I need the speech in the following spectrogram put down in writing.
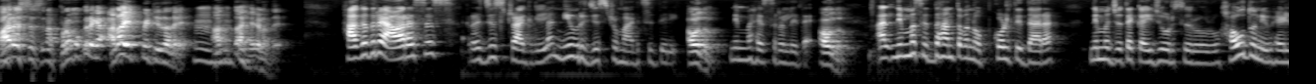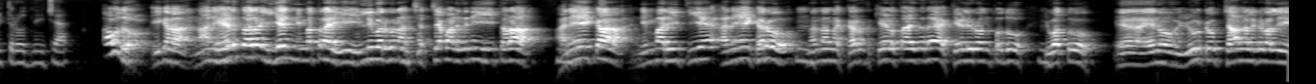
ಆರ್ ಎಸ್ ಎಸ್ನ ಪ್ರಮುಖರಿಗೆ ಅಡ ಇಟ್ಬಿಟ್ಟಿದ್ದಾರೆ ಅಂತ ಹೇಳಿದೆ. ಹಾಗಾದ್ರೆ ಆರ್ ಎಸ್ ಎಸ್ ರಿಜಿಸ್ಟರ್ ಆಗಿರಲಿಲ್ಲ ನೀವು ರಿಜಿಸ್ಟರ್ ಮಾಡಿಸಿದ್ದೀರಿ. ಹೌದು. ನಿಮ್ಮ ಹೆಸರಲ್ಲಿದೆ. ಹೌದು. ನಿಮ್ಮ ಸಿದ್ಧಾಂತವನ್ನು ಒಪ್ಕೊಳ್ತಿದ್ದಾರಾ? ನಿಮ್ಮ ಜೊತೆ ಕೈ ಜೋಡಿಸಿರೋರು. ಹೌದು ನೀವು ಹೇಳ್ತಿರೋದು ನಿಜ. ಹೌದು ಈಗ ನಾನು ಹೇಳ್ತಾರೋ ಏನ್ ನಿಮ್ಮ ಹತ್ರ ಈ ಇಲ್ಲಿವರೆಗೂ ನಾನು ಚರ್ಚೆ ಮಾಡಿದ್ದೀನಿ ಈ ತರ ಅನೇಕ ನಿಮ್ಮ ರೀತಿಯೇ ಅನೇಕರು ನನ್ನನ್ನು ಕರೆದು ಕೇಳ್ತಾ ಇದ್ದಾರೆ ಕೇಳಿರುವಂಥದ್ದು ಇವತ್ತು ಏನು ಯೂಟ್ಯೂಬ್ ಚಾನೆಲ್ಗಳಲ್ಲಿ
